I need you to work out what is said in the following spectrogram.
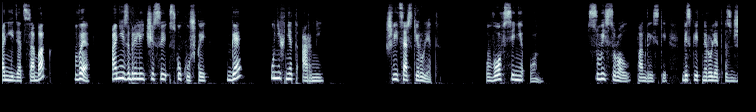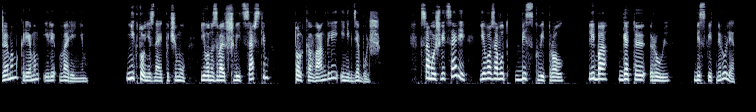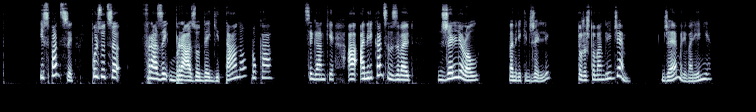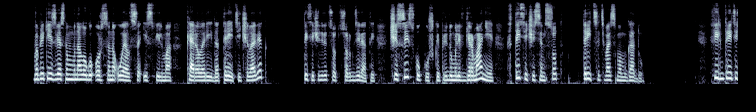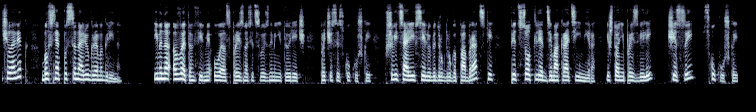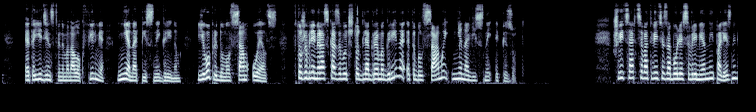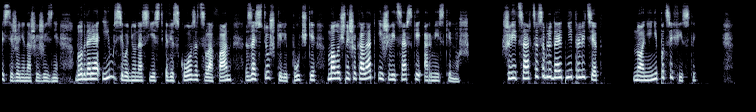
Они едят собак. В. Они изобрели часы с кукушкой. Г. У них нет армии. Швейцарский рулет. Вовсе не он. Swiss roll по-английски. Бисквитный рулет с джемом, кремом или вареньем. Никто не знает, почему его называют швейцарским, только в Англии и нигде больше. В самой Швейцарии его зовут бисквит-ролл, либо гетте-руль, бисквитный рулет. Испанцы пользуются фразой «бразо де гитано» — рука цыганки, а американцы называют «джелли-ролл». В Америке «джелли» — то же, что в Англии «джем», джем или варенье. Вопреки известному монологу Орсона Уэллса из фильма Кэрола Рида «Третий человек», 1949, часы с кукушкой придумали в Германии в 1738 году. Фильм «Третий человек» был снят по сценарию Грэма Грина. Именно в этом фильме Уэллс произносит свою знаменитую речь про часы с кукушкой. В Швейцарии все любят друг друга по-братски, 500 лет демократии и мира. И что они произвели? Часы с кукушкой. Это единственный монолог в фильме, не написанный Грином. Его придумал сам Уэллс. В то же время рассказывают, что для Грэма Грина это был самый ненавистный эпизод. Швейцарцы в ответе за более современные и полезные достижения нашей жизни. Благодаря им сегодня у нас есть вискоза, целлофан, застежки-липучки, молочный шоколад и швейцарский армейский нож. Швейцарцы соблюдают нейтралитет, но они не пацифисты.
